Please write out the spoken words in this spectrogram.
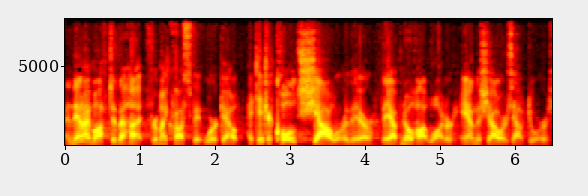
And then I'm off to the hut for my CrossFit workout. I take a cold shower there. They have no hot water, and the shower's outdoors.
